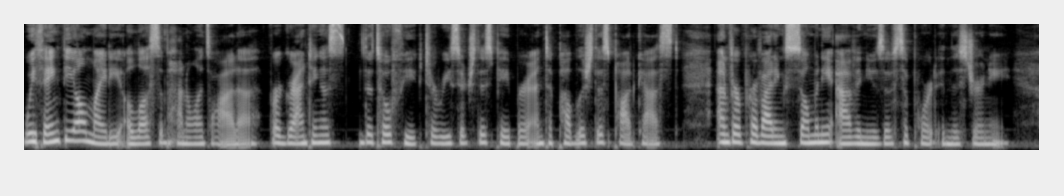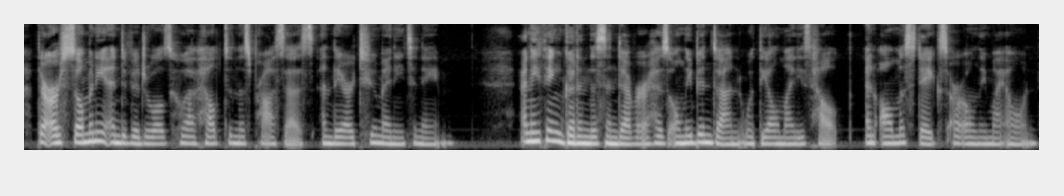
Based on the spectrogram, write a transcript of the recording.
We thank the Almighty Allah subhanahu wa ta'ala for granting us the tawfiq to research this paper and to publish this podcast, and for providing so many avenues of support in this journey. There are so many individuals who have helped in this process, and they are too many to name. Anything good in this endeavor has only been done with the Almighty's help and all mistakes are only my own.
